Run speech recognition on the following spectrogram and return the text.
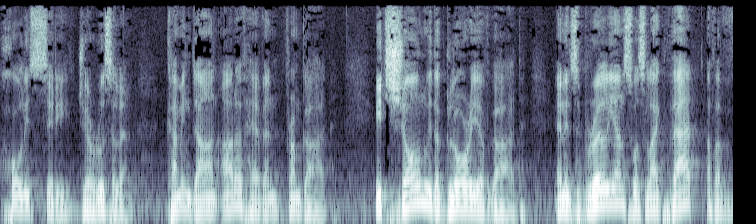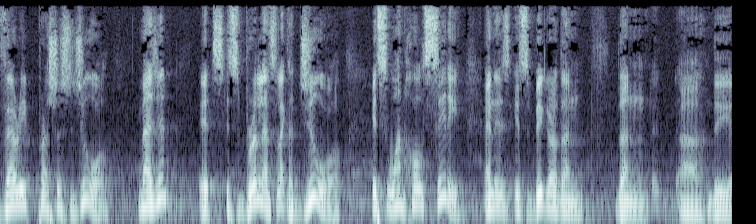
holy city, Jerusalem, coming down out of heaven from God. It shone with the glory of God, and its brilliance was like that of a very precious jewel. Imagine, its, its brilliance like a jewel. It's one whole city, and it's, it's bigger than, than uh, the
